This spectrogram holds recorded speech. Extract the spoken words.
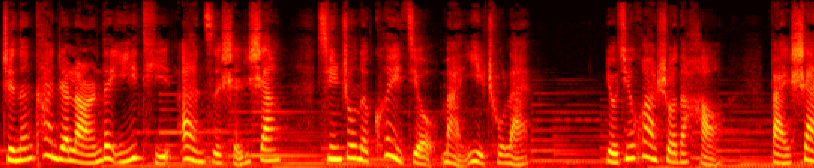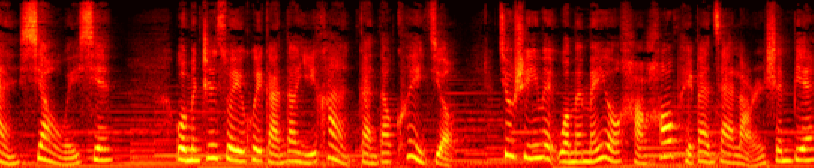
只能看着老人的遗体暗自神伤，心中的愧疚满溢出来。有句话说得好：“百善孝为先。我们之所以会感到遗憾、感到愧疚，就是因为我们没有好好陪伴在老人身边，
